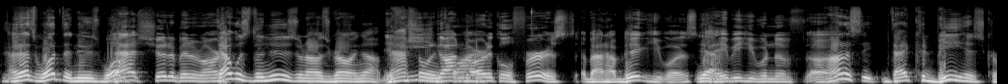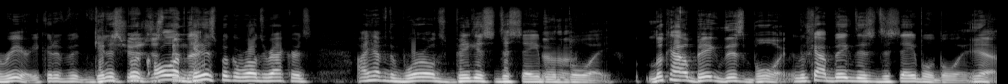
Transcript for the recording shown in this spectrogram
that's what the news was. that should have been an article. That was the news when I was growing up. if National he got an article first about how big he was, Yeah. maybe he wouldn't have. Uh, Honestly, that could be his career. He could have been Guinness He should have Book. Call up Guinness Book of World Records. I have the world's biggest disabled Uh-huh. boy. look how big this boy. Look how big this disabled boy is. Yeah.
